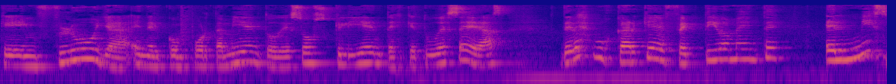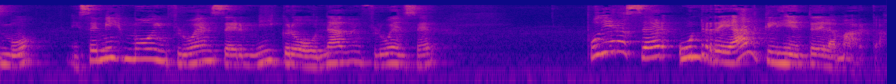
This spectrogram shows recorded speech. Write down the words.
que influya en el comportamiento de esos clientes que tú deseas, debes buscar que efectivamente el mismo, ese mismo influencer, micro o nano influencer, pudiera ser un real cliente de la marca.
